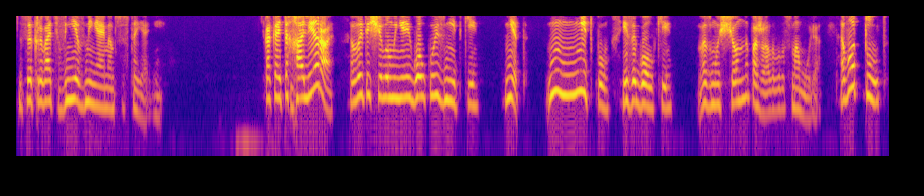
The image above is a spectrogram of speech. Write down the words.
закрывать в невменяемом состоянии. Какая-то холера вытащила у меня иголку из нитки. Нет, нитку из иголки, — возмущенно пожаловалась мамуля. Вот тут,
